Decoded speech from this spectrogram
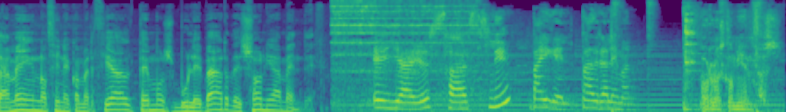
Tamén no cine comercial temos Boulevard de Sonia Méndez. Ella es Ashley Weigel, padre alemán. Por los comienzos.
